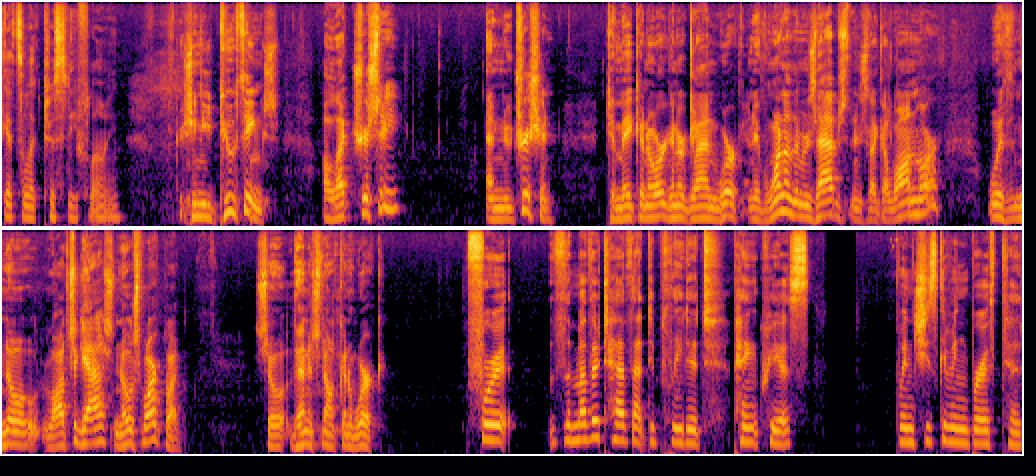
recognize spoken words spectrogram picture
Gets electricity flowing. Because you need two things electricity and nutrition to make an organ or gland work. And if one of them is absent, it's like a lawnmower with no lots of gas, no spark plug. So then it's not going to work. For the mother to have that depleted pancreas, when she's giving birth to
